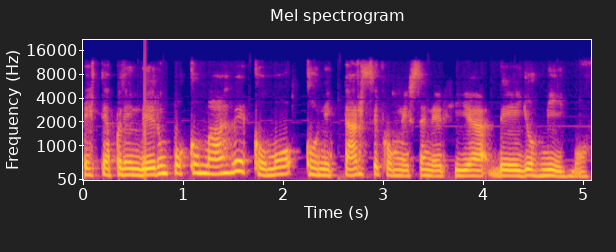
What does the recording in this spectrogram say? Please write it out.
este, aprender un poco más de cómo conectarse con esa energía de ellos mismos.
